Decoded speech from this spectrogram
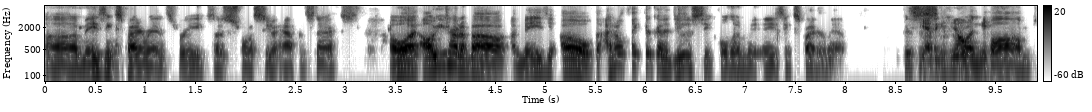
Uh, Amazing Spider-Man 3, because I just want to see what happens next. Oh, I, oh, you're talking about Amazing. Oh, I don't think they're going to do a sequel to Amazing Spider-Man because Yeah, because, you know, one it's- bombed.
